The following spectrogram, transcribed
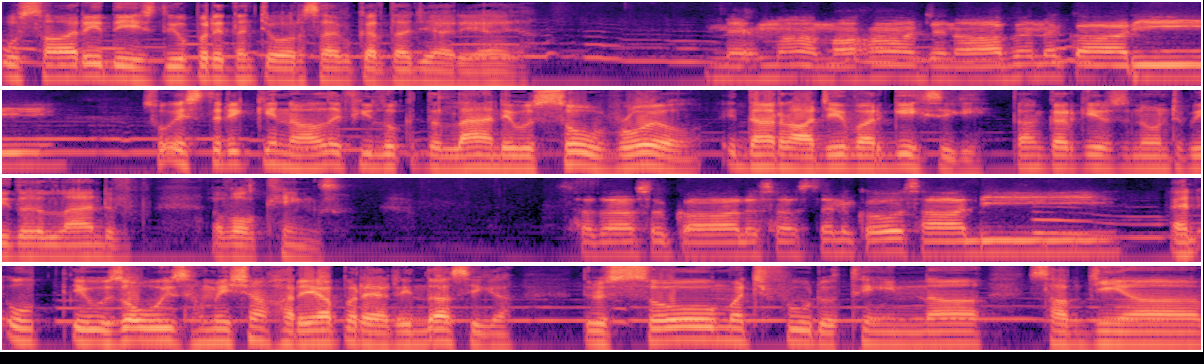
ਉਹ ਸਾਰੇ ਦੇਸ਼ ਦੇ ਉੱਪਰ ਇਦਾਂ ਚੌਰ ਸਾਹਿਬ ਕਰਦਾ ਜਾ ਰਿਹਾ ਆ ਮਹਿਮਾ ਮਹਾ ਜਨਾਬ ਨਕਾਰੀ ਸੋ ਇਸ ਤਰੀਕੇ ਨਾਲ if you look at the land it was so royal ਇਦਾਂ ਰਾਜੇ ਵਰਗੀ ਸੀਗੀ ਤਾਂ ਕਰਕੇ it was known to be the land of of all kings ਸਦਾ ਸੁਕਾਲ ਸਸਤਨ ਕੋ ਸਾਲੀ and ਉਹ it was always ਹਮੇਸ਼ਾ ਹਰਿਆ ਭਰਿਆ ਰਹਿੰਦਾ ਸੀਗਾ there was so much food ਉੱਥੇ ਇੰਨਾ ਸਬਜ਼ੀਆਂ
